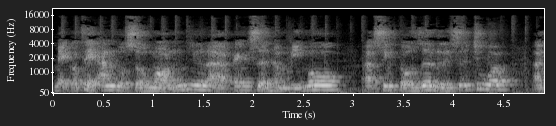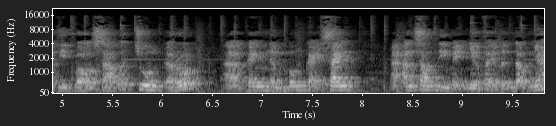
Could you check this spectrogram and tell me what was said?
Mẹ có thể ăn một số món như là canh sườn hầm bí ngô à, sinh tố dưa lưới sữa chua à, thịt bò xào ớt chuông cà rốt à, canh nấm bông cải xanh. À, ăn xong thì mẹ nhớ phải vận động nhé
